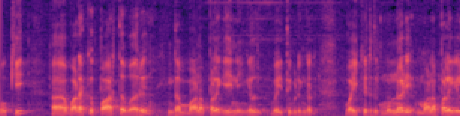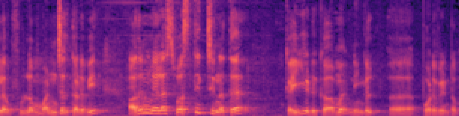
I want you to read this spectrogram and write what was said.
நோக்கி வடக்கு பார்த்தவாறு இந்த மணப்பலகையை நீங்கள் வைத்து விடுங்கள். வைக்கிறதுக்கு முன்னாடி மணப்பலகையில் ஃபுல்லாக மஞ்சள் தடவி அதன் மேலே ஸ்வஸ்திக் சின்னத்தை கையெடுக்காமல் நீங்கள் போட வேண்டும்.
